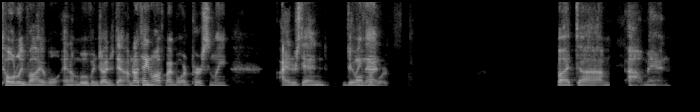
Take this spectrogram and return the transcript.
totally viable, and I'm moving Judge down. I'm not taking him off my board personally. I understand doing that, board. but um, oh man,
